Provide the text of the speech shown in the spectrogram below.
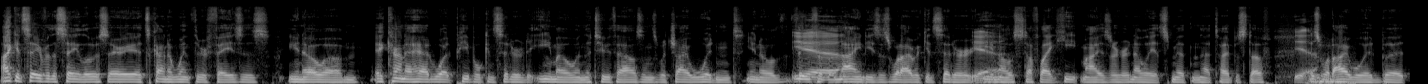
I could say for the St. Louis area, it's kind of went through phases. You know, um, it kind of had what people considered emo in the 2000s, which I wouldn't. You know, things Yeah. of the 90s is what I would consider Yeah. emo stuff like Heatmiser and Elliott Smith and that type of stuff Yeah. is what I would. But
